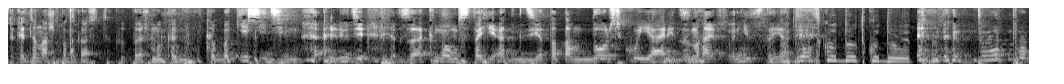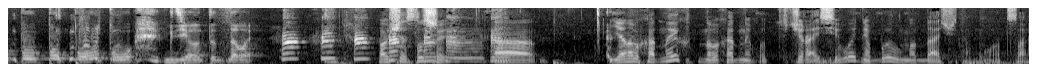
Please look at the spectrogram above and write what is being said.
Так это наш подкаст такой, понимаешь, мы как бы в кабаке сидим, а люди за окном стоят, где-то там дождь хуярит, знаешь, они стоят. В детскую дудку дуют. Где он тут, давай. Вообще, слушай, а, я на выходных, на выходных, вот вчера и сегодня был на даче там у отца.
